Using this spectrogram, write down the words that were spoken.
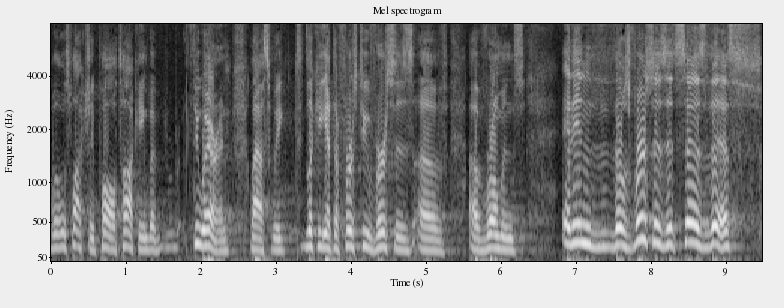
well, was actually Paul talking, but through Aaron last week, looking at the first two verses of, of Romans. And in those verses, it says this,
